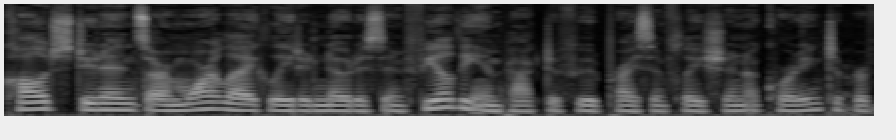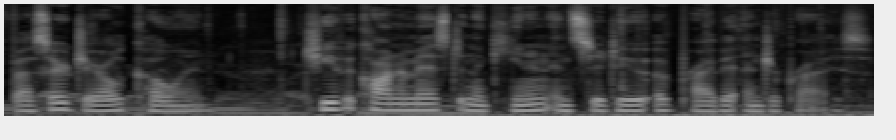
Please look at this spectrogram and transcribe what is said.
college students are more likely to notice and feel the impact of food price inflation, according to Professor Gerald Cohen, chief economist in the Kenan Institute of Private Enterprise.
